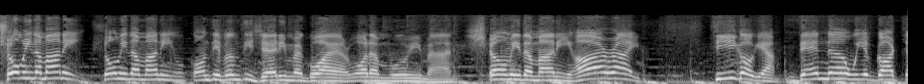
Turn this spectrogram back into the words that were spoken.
show me the money show me the money कौन सी फ़िल्म थी? Jerry Maguire what a movie man show me the money alright ठीक हो गया। Then we have got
